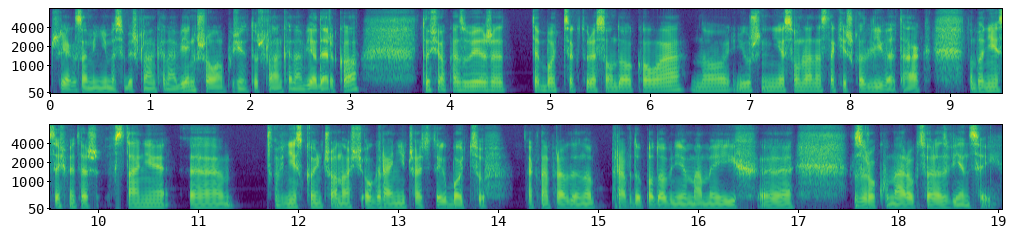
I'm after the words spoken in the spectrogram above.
Czyli jak zamienimy sobie szklankę na większą, a później tą szklankę na wiaderko, to się okazuje, że te bodźce, które są dookoła, no już nie są dla nas takie szkodliwe, tak? No bo nie jesteśmy też w stanie w nieskończoność ograniczać tych bodźców. Tak naprawdę no, prawdopodobnie mamy ich e, z roku na rok coraz więcej.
